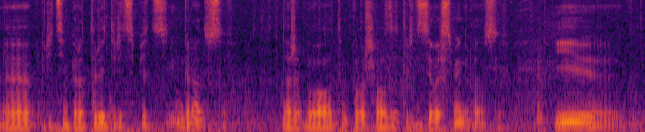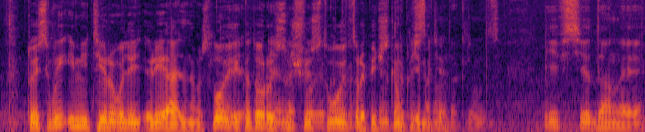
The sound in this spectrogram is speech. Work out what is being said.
э, при температуре 35 градусов. Даже бывало там повышалось до 38 градусов. И то есть вы имитировали реальные условия, которые реальные существуют условия, в тропическом климате. Да, климате. И все данные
